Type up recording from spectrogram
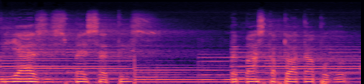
βιάζεις μέσα της Με μάσκα από το ανάποδο.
